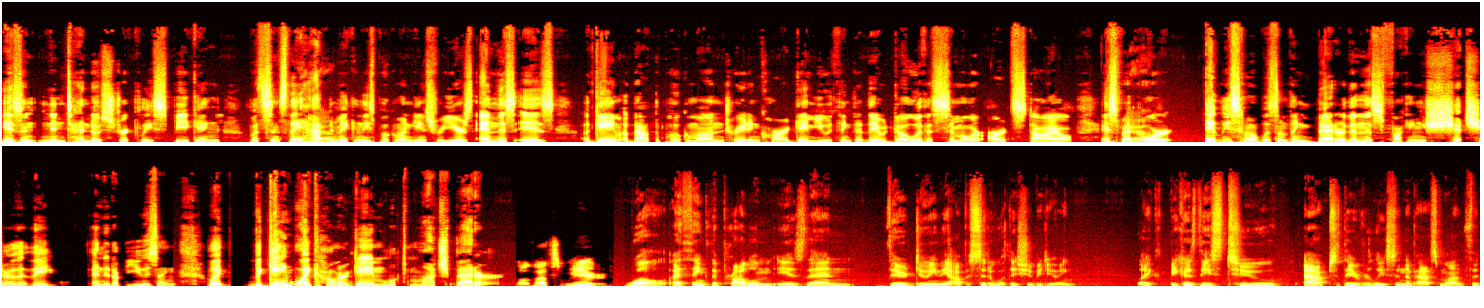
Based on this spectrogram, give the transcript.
isn't Nintendo strictly speaking, but since they have Yeah. been making these Pokemon games for years, and this is a game about the Pokemon trading card game, you would think that they would go with a similar art style, espe- Yeah. or at least come up with something better than this fucking shit show that they ended up using. Like the Game Boy Color game looked much better. Oh, that's weird. Well, I think the problem is then they're doing the opposite of what they should be doing. Like, because these two apps that they've released in the past month, the,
